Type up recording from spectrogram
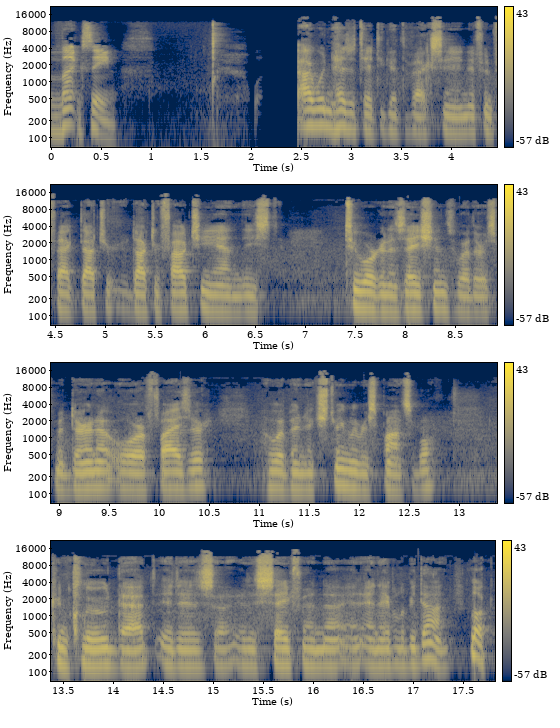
vaccine. I wouldn't hesitate to get the vaccine if, in fact, Dr. Dr. Fauci and these two organizations, whether it's Moderna or Pfizer, who have been extremely responsible, conclude that it is, uh, it is safe and, uh, and, and able to be done. Look,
